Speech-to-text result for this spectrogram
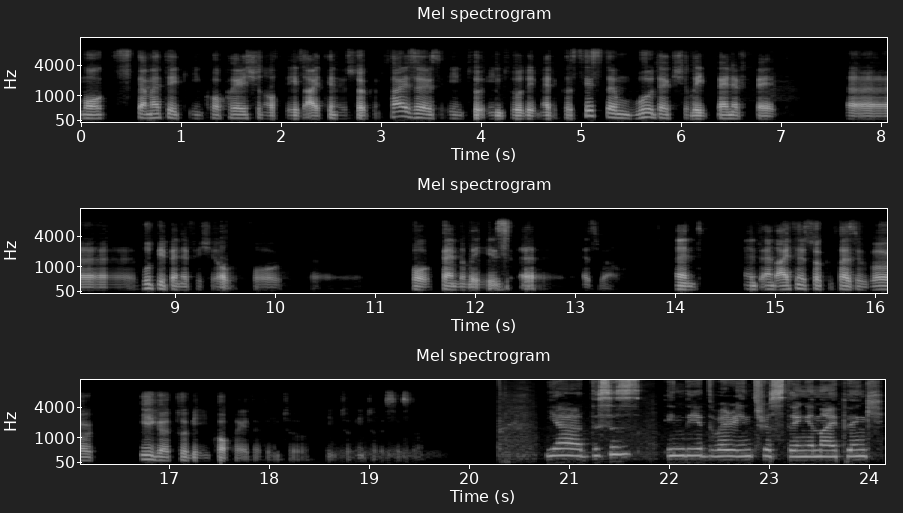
more systematic incorporation of these itinerary circumcisers into into the medical system would actually benefit uh, would be beneficial for uh, for families uh, as well, and and and itinerary circumcisers were eager to be incorporated into into into the system. Yeah, this is indeed very interesting, and I think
